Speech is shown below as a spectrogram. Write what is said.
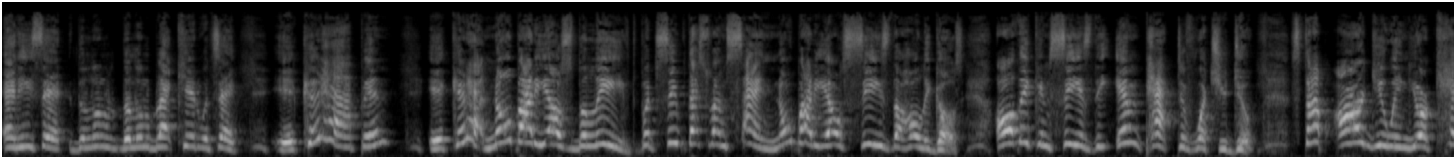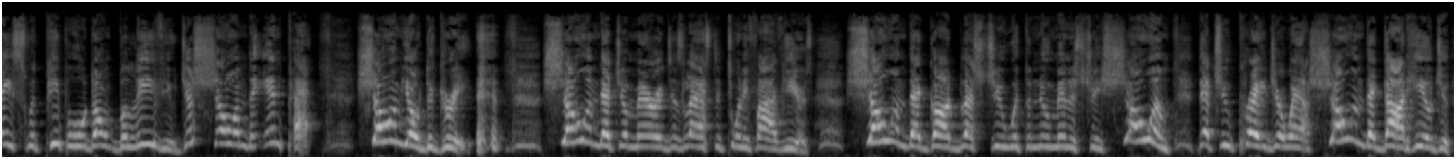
and he said the little the little black kid would say, "It could happen." It could have nobody else believed. But see, that's what I'm saying. Nobody else sees the Holy Ghost. All they can see is the impact of what you do. Stop arguing your case with people who don't believe you. Just show them the impact. Show them your degree. show them that your marriage has lasted 25 years. Show them that God blessed you with the new ministry. Show them that you prayed your way out. Show them that God healed you. In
